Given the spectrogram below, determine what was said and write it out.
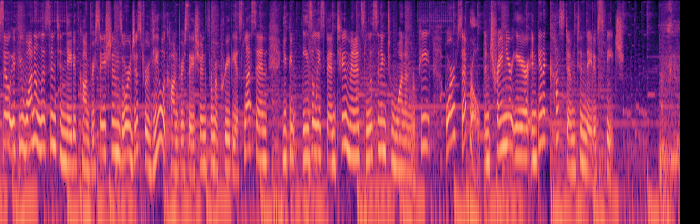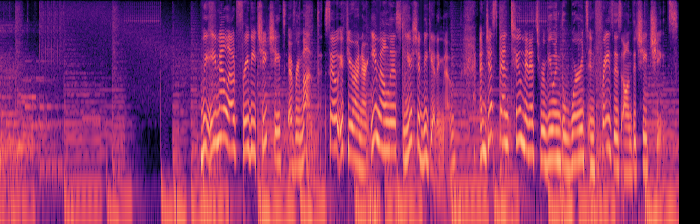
So if you want to listen to native conversations or just review a conversation from a previous lesson, you can easily spend two minutes listening to one on repeat or several and train your ear and get accustomed to native speech. We email out freebie cheat sheets every month, so if you're on our email list, you should be getting them. And just spend two minutes reviewing the words and phrases on the cheat sheets.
